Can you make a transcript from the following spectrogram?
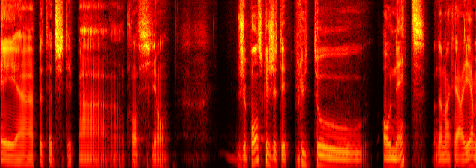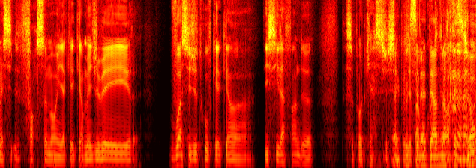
et euh, peut-être j'étais pas confiant. Je pense que j'étais plutôt honnête dans ma carrière, mais forcément il y a quelqu'un. Mais je vais voir si je trouve quelqu'un euh, d'ici la fin de, ce podcast. c'est la dernière question.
